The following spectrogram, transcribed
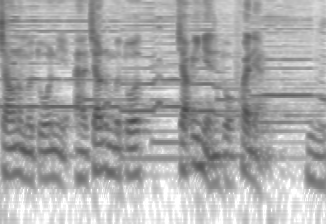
教那么多年，呃，教那么多教一年多，快两年，嗯，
